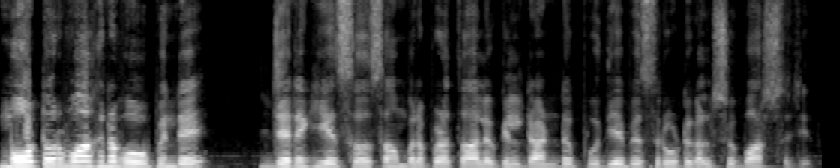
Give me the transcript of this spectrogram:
മോട്ടോർ വാഹന വകുപ്പിന്റെ ജനകീയ സദസ് അമ്പലപ്പുഴ താലൂക്കിൽ രണ്ട് പുതിയ ബസ് റൂട്ടുകൾ ശുപാർശ ചെയ്തു.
